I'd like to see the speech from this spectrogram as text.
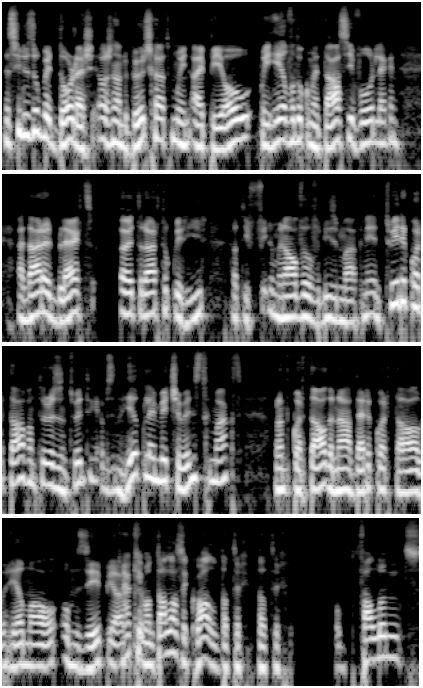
Dat zie je dus ook bij DoorDash. Als je naar de beurs gaat, moet je een IPO, moet je heel veel documentatie voorleggen. En daaruit blijkt uiteraard ook weer hier dat die fenomenaal veel verliezen maken. In het tweede kwartaal van 2020 hebben ze een heel klein beetje winst gemaakt, maar in het kwartaal daarna, het derde kwartaal, weer helemaal om zeep. Ja. Want dat las ik wel, dat er, dat er opvallend,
